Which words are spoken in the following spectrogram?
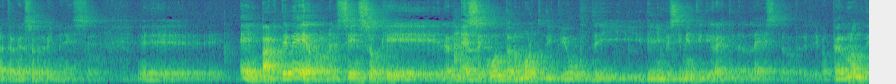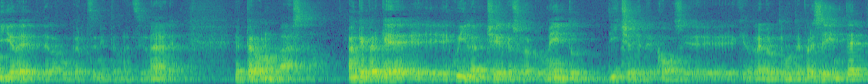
attraverso le rimesse. Eh, è in parte vero, nel senso che le rimesse contano molto di più dei, degli investimenti diretti dall'estero, per esempio, per non dire della cooperazione internazionale, eh, però non bastano. Anche perché eh, qui la ricerca sull'argomento dice delle cose che andrebbero tenute presente,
